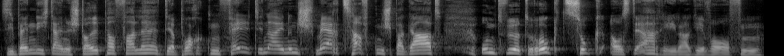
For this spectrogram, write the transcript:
Sie bändigt eine Stolperfalle, der Brocken fällt in einen schmerzhaften Spagat und wird ruckzuck aus der Arena geworfen.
